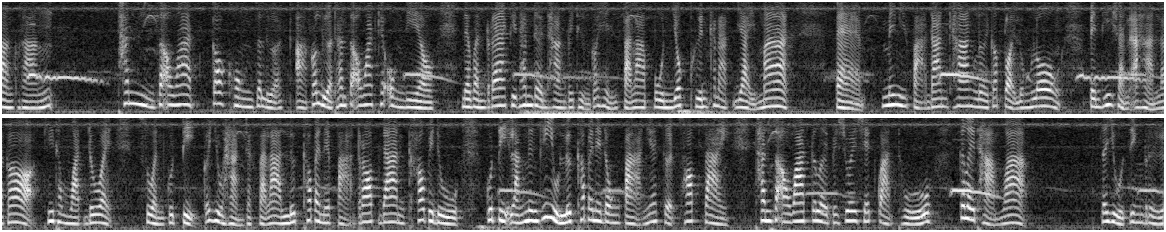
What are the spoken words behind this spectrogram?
บางครั้งท่านเจ้าอาวาสก็คงจะเหลืออก็เหลือท่านเจ้าอาวาสแค่องค์เดียว ในวันแรกที่ท่านเดินทางไปถึงก็เห็นศาลาปูนยกพื้นขนาดใหญ่มาก แต่ไม่มีฝาด้านข้างเลยก็ปล่อยโล่งๆ เป็นที่ฉันอาหารแล้วก็ที่ทำวัดด้วย ส่วนกุฏิก็อยู่ห่างจากศาลาลึกเข้าไปในป่ารอบด้านเข้าไปดู กุฏิหลังหนึ่งที่อยู่ลึกเข้าไปในดงป่าเนี่ยเกิดชอบใจ ท่านเจ้าอาวาสก็เลยไปช่วยเช็ดกวาดถู ก็เลยถามว่า จะอยู่จริงหรือ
